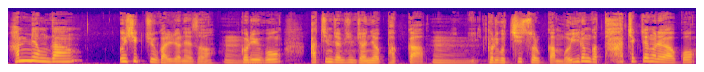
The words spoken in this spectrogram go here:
한 명당 의식주 관련해서 음. 그리고 아침, 점심, 저녁 밥값 음. 그리고 칫솔값 뭐 이런 거 다 책정을 해갖고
